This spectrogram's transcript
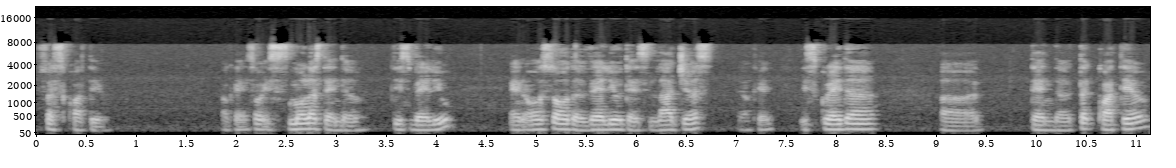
first quartile. Okay, so it's smallest than the this value, and also the value that's largest. Okay, is greater uh, than the third quartile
